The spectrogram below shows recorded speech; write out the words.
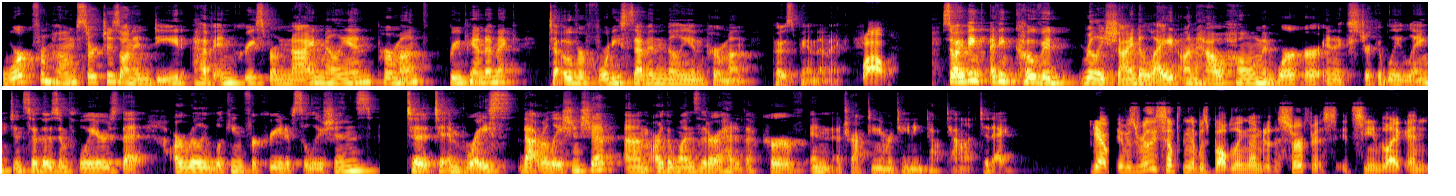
work from home searches on Indeed have increased from 9 million per month pre pandemic to over 47 million per month post pandemic. Wow. So I think I think COVID really shined a light on how home and work are inextricably linked, and so those employers that are really looking for creative solutions to to embrace that relationship um, are the ones that are ahead of the curve in attracting and retaining top talent today. Yeah, it was really something that was bubbling under the surface, it seemed like. And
